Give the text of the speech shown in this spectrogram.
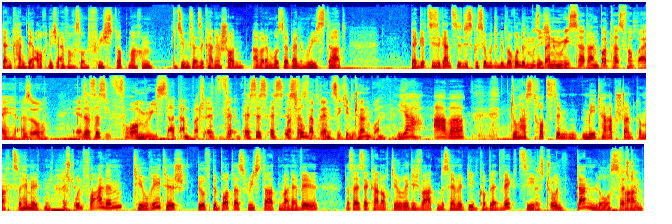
dann kann der auch nicht einfach so einen Free-Stop machen. Beziehungsweise kann er schon, aber dann muss er bei einem Restart da gibt es diese ganze Diskussion mit den Überrundeten. Er muss nicht. bei einem Restart an Bottas vorbei. Also er ist das quasi ist, vorm Restart an Bottas. Äh, es ist, es, Bottas es verbremst sich in Turn 1. Ja, aber du hast trotzdem Meter Abstand gemacht zu Hamilton. Und vor allem, theoretisch, dürfte Bottas restarten, wann er will. Das heißt, er kann auch theoretisch warten, bis Hamilton ihn komplett wegzieht und dann losfahren.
